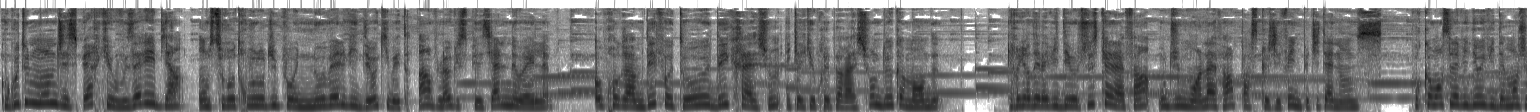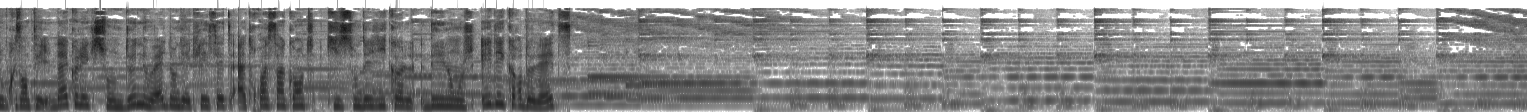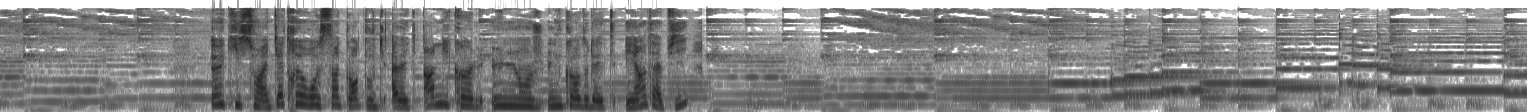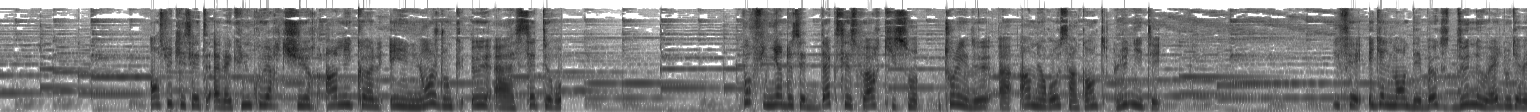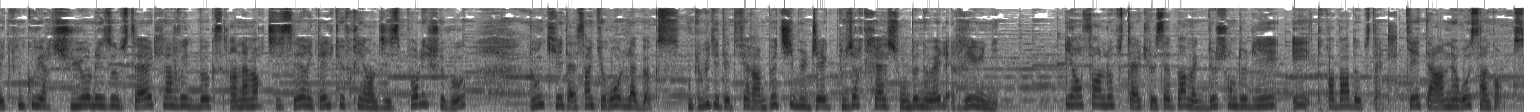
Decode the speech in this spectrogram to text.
Coucou tout le monde, j'espère que vous allez bien. On se retrouve aujourd'hui pour une nouvelle vidéo qui va être un vlog spécial Noël. Au programme des photos, des créations et quelques préparations de commandes. Et regardez la vidéo jusqu'à la fin, ou du moins la fin parce que j'ai fait une petite annonce. Pour commencer la vidéo, évidemment, je vais vous présenter la collection de Noël, donc avec les sets à 3,50 qui sont des licoles, des longes et des cordelettes. Eux qui sont à 4,50€ donc avec un licol, une longe, une cordelette et un tapis. Ensuite les sets avec une couverture, un licol et une longe, donc eux à 7 euros. Pour finir de sets d'accessoires qui sont tous les deux à 1,50€ l'unité. Il fait également des box de Noël, donc avec une couverture, les obstacles, un jouet de box, un amortisseur et quelques friandises pour les chevaux, donc qui est à 5 euros la box. Donc le but était de faire un petit budget avec plusieurs créations de Noël réunies. Et enfin l'obstacle, le sapin avec deux chandeliers et trois barres d'obstacles, qui est à 1,50€.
